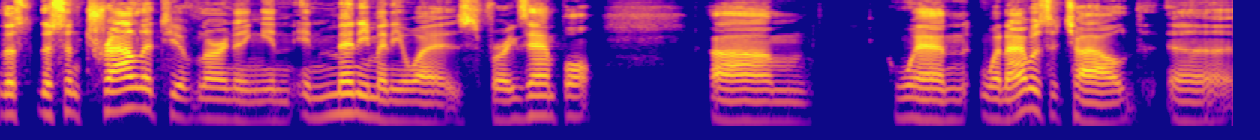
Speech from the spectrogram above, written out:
the, the centrality of learning in, in many, many ways. For example, um, when when I was a child uh,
